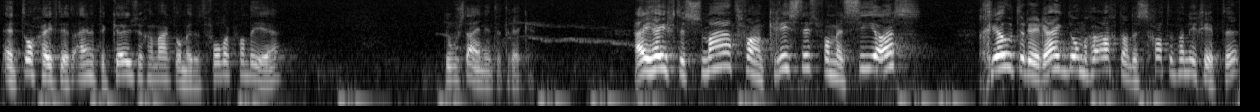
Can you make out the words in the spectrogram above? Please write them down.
En toch heeft hij uiteindelijk de keuze gemaakt om met het volk van de Heer de woestijn in te trekken. Hij heeft de smaad van Christus, van Messias, grotere rijkdom geacht dan de schatten van Egypte.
